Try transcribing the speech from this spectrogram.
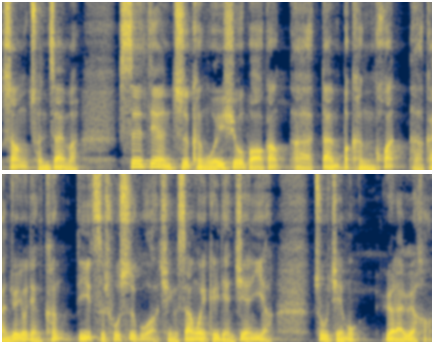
伤存在吗？四 S 店只肯维修保杠啊、但不肯换啊、感觉有点坑。第一次出事故啊，请三位给点建议啊！祝节目越来越好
